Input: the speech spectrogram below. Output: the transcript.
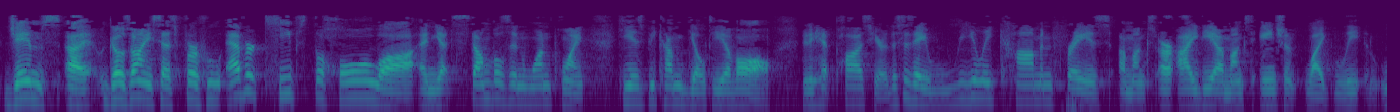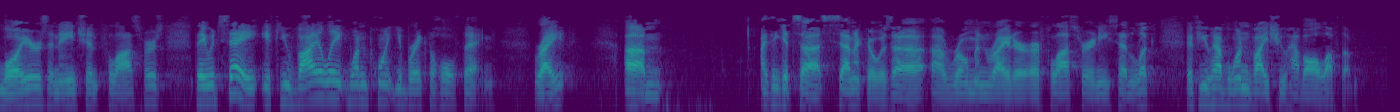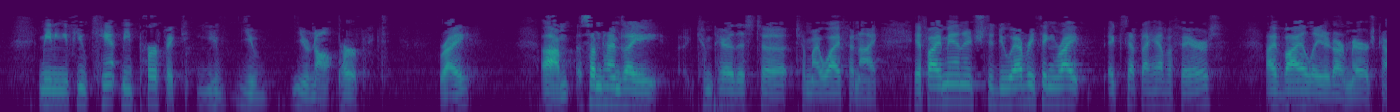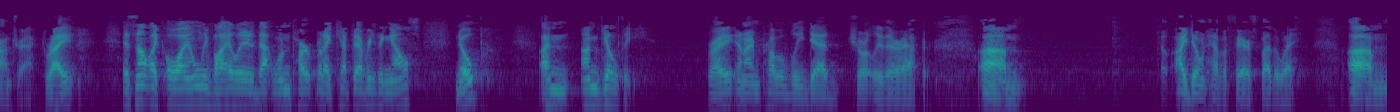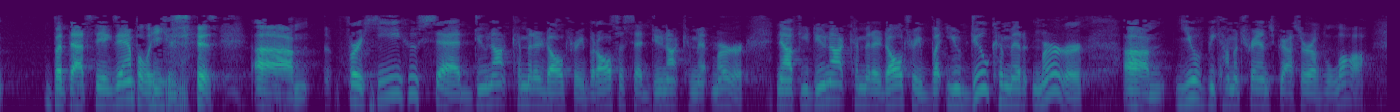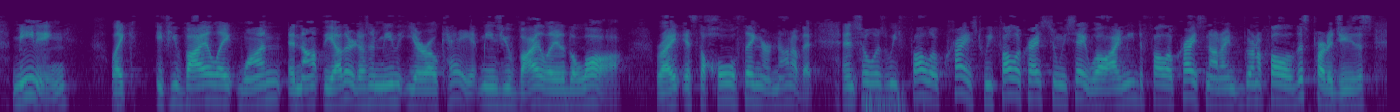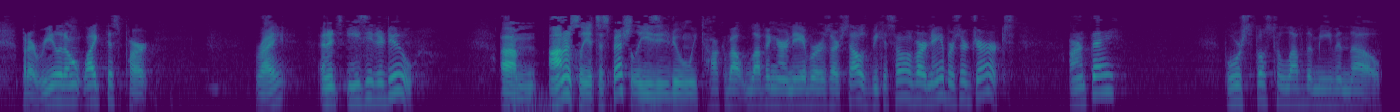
James uh, goes on. He says, "For whoever keeps the whole law and yet stumbles in one point, he has become guilty of all." And he hit pause here. This is a really common phrase amongst, or idea amongst ancient like lawyers and ancient philosophers. They would say, if you violate one point, you break the whole thing, right? Um, I think it's uh, Seneca was a, a Roman writer or philosopher, and he said, "Look, if you have one vice, you have all of them." Meaning, if you can't be perfect, you you you're not perfect, right? Um, sometimes I compare this to to my wife and I. If I manage to do everything right except I have affairs, I violated our marriage contract, right? It's not like, oh, I only violated that one part, but I kept everything else. Nope, I'm I'm guilty, right? And I'm probably dead shortly thereafter. Um, I don't have affairs, by the way. Um, but that's the example he uses. Um, for he who said, do not commit adultery, but also said, do not commit murder. Now, if you do not commit adultery, but you do commit murder, um, you have become a transgressor of the law. Meaning, like, if you violate one and not the other, doesn't mean that you're okay. It means you violated the law right? It's the whole thing or none of it. And so as we follow Christ, we follow Christ and we say, well, I need to follow Christ. Now I'm going to follow this part of Jesus, but I really don't like this part, right? And it's easy to do. Um, honestly, it's especially easy to do when we talk about loving our neighbor as ourselves because some of our neighbors are jerks, aren't they? But we're supposed to love them even though.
